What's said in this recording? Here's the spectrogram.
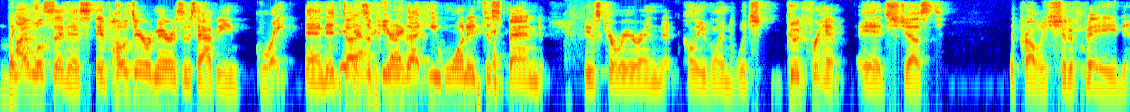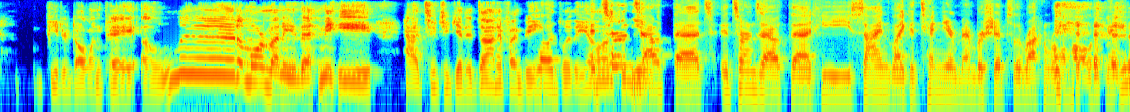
But I will say this: if Jose Ramirez is happy, great. And it does Yeah, appear exactly. that he wanted to spend his career in Cleveland, which good for him. It's just they probably should have made Peter Dolan pay a little more money than he had to to get it done. If I'm being Well, completely It honest with turns out that it turns out that he signed like a ten year membership to the Rock and Roll Hall of Fame.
